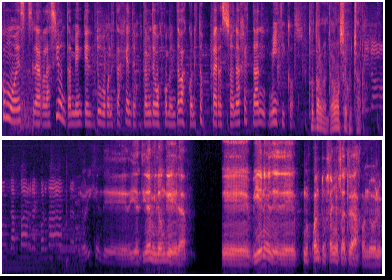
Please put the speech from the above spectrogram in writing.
cómo es la relación también que él tuvo con esta gente, justamente vos comentabas, con estos personajes tan míticos. Totalmente, vamos a escucharlo. El origen de, de Identidad Milonguera eh, viene de, de unos cuantos años atrás, cuando el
